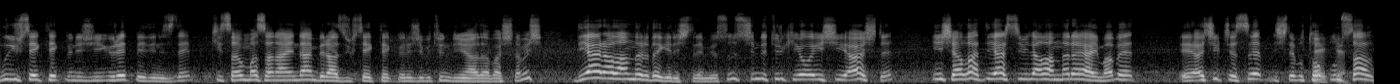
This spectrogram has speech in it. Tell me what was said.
bu yüksek teknolojiyi üretmediğinizde ki savunma sanayinden biraz yüksek teknoloji bütün dünyada başlamış. Diğer alanları da geliştiremiyorsunuz. Şimdi Türkiye o eşiği aştı. İnşallah diğer sivil alanlara yayma ve e, açıkçası işte bu toplumsal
